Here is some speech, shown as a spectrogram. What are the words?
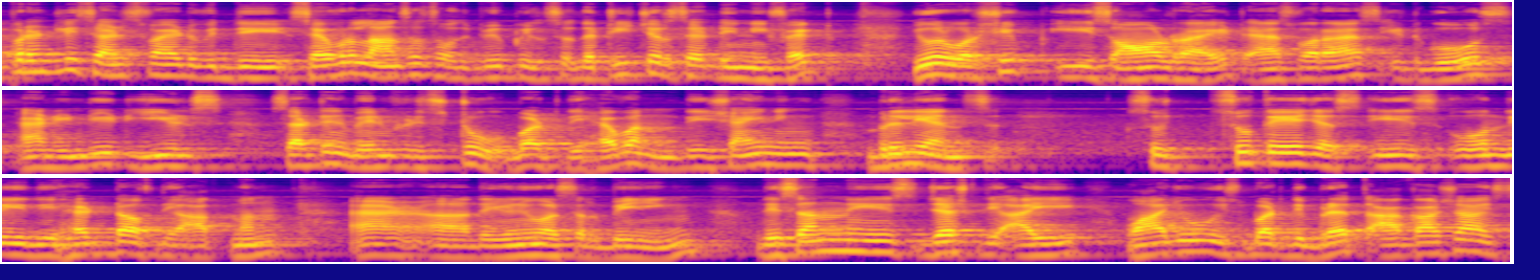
Apparently satisfied with the several answers of the pupils, the teacher said in effect, Your worship is all right as far as it goes and indeed yields certain benefits too, but the heaven, the shining brilliance, Sutejas is only the head of the Atman and uh, the universal being. The sun is just the eye, Vayu is but the breath, Akasha is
